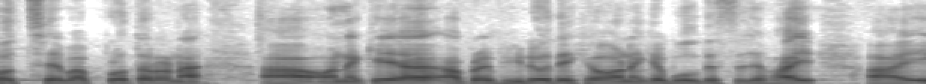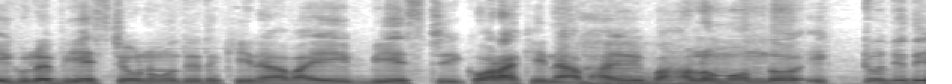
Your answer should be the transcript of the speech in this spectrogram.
হচ্ছে বা প্রতারণা। অনেকে আপনার ভিডিও দেখে অনেকে বলতেছে যে ভাই এগুলো বিএসটি অনুমোদিত কিনা বা এই বিএসটি করা কিনা? ভাই ভালো মন্দ একটু যদি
